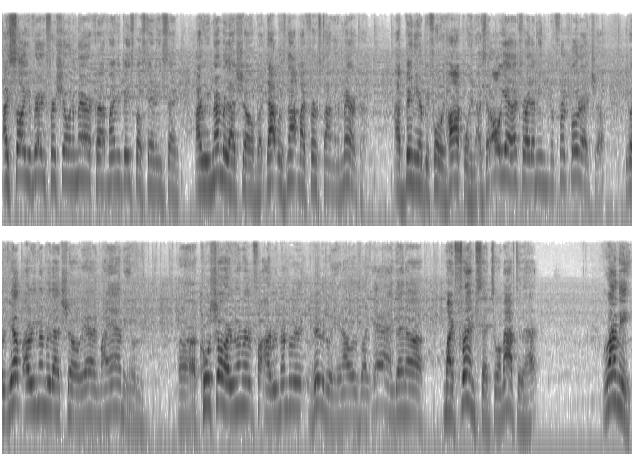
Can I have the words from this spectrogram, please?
I saw your very first show in America at Miami Baseball Stand, and he said, I remember that show, but that was not my first time in America. I've been here before with Hawkwind. I said, oh yeah, that's right. I mean, the first Motorhead show. He goes, yep, I remember that show. Yeah, in Miami. It was uh, a cool show. I remember it. I remember it vividly, and I was like, yeah. And then uh, my friend said to him after that, Lemmy,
